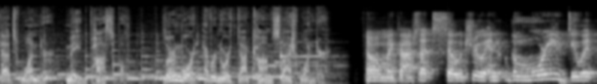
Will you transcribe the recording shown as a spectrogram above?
That's Wonder made possible. Learn more at evernorth.com/wonder. Oh my gosh, that's so true. And the more you mm. do it,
